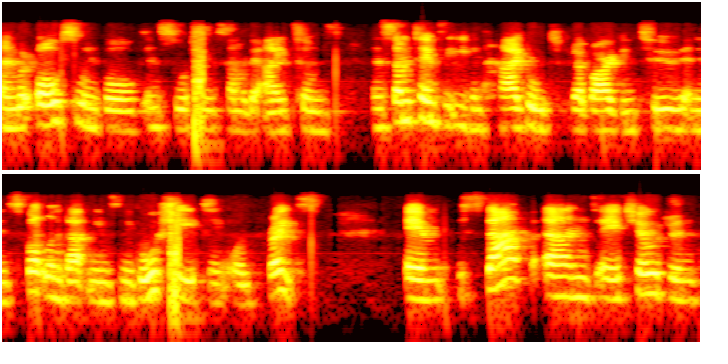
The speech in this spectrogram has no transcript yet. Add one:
and were also involved in sourcing some of the items. And sometimes they even haggled for a bargain too. And in Scotland, that means negotiating on price. Um, the staff and uh, children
